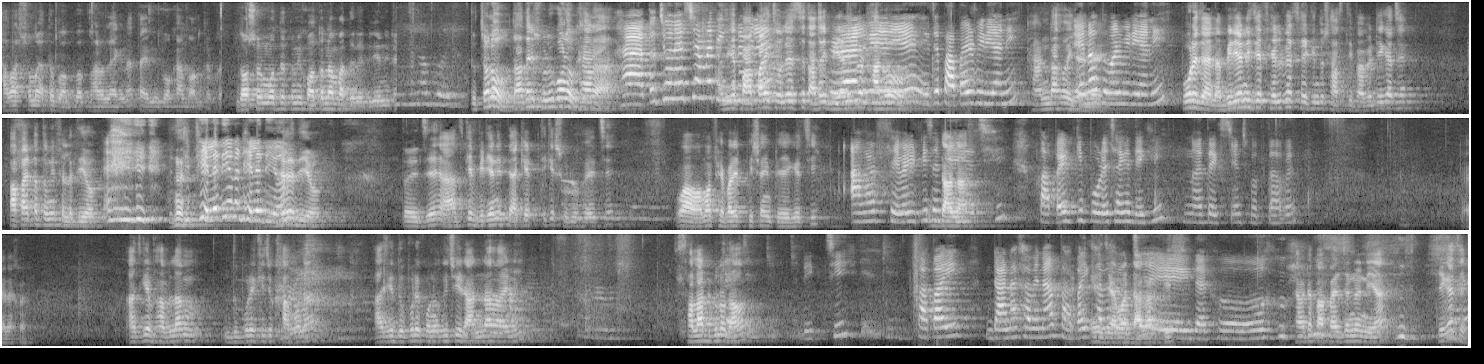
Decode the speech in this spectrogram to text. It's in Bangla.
খাবার সময় এত বক বক ভালো লাগে না তাই আমি বকা বন্ধ করি। দশের মধ্যে তুমি কত নাম্বার দেবে বিরিয়ানিটা? তো চলো তাড়াতাড়ি শুরু করো খাওয়া হ্যাঁ তো চলে এসেছি আমরা তিনজনে পাপাই চলে এসেছে তাড়াতাড়ি বিরিয়ানিগুলো ঢালো বিরিয়ানি, এই যে পাপায়ের বিরিয়ানি। ঠান্ডা হয়ে যাবে। নাও তোমার বিরিয়ানি। পড়ে যায় না। বিরিয়ানি যে ফেলবে সে কিন্তু শাস্তি পাবে ঠিক আছে? পাপাইটা তুমি ফেলে দিও। ফেলে দিও না ঢেলে দিও? ঢেলে দিও। তো এই যে আজকে বিরিয়ানি প্যাকেট থেকে শুরু হয়েছে। ওয়াও আমার ফেভারিট পিস আমি পেয়ে গেছি। আমার ফেভারিট পিস আমি ডানা। পেয়ে গেছি পাপায়ের কি পড়েছে আগে দেখি নয়তো এক্সচেঞ্জ করতে হবে। এই দেখো। আজকে ভাবলাম দুপুরে কিছু খাব না। আজকে দুপুরে কোনো কিছুই রান্না হয়নি। সালাডগুলো দাও। দেখছি। পাপাই ডানা খাবে না পাপাই খাবে এই যে আমার piece। এই দেখো। হ্যাঁ ওটা পাপাইয়ের জন্য নিয়া ঠিক আছে?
